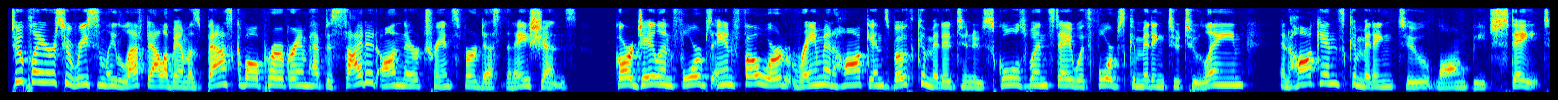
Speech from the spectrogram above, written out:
Two players who recently left Alabama's basketball program have decided on their transfer destinations. Guard Jaylen Forbes and forward Raymond Hawkins both committed to new schools Wednesday, with Forbes committing to Tulane and Hawkins committing to Long Beach State.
